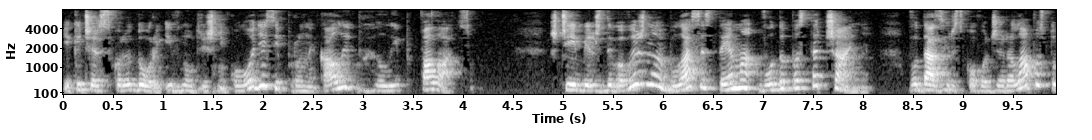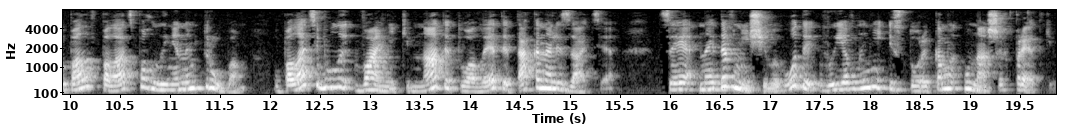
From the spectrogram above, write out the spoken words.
які через коридори і внутрішні колодязі проникали в глиб палацу. Ще більш дивовижною була система водопостачання. Вода з гірського джерела поступала в палац по глиняним трубам. У палаці були ванні кімнати, туалети та каналізація. Це найдавніші вигоди, виявлені істориками у наших предків.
